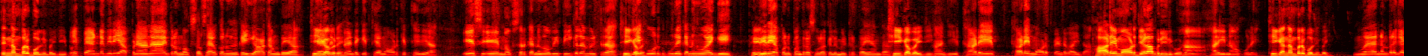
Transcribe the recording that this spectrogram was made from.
ਤੇ ਨੰਬਰ ਬੋਲਨੀ ਬਾਈ ਦੀਪ। ਇਹ ਪਿੰਡ ਵੀਰੇ ਆਪਣਾ ਨਾ ਇਧਰੋਂ ਮੁਕਤਸਰ ਸਾਹਿਬ ਕੋਲੋਂ ਕਈ ਗਾਹਕ ਆਉਂਦੇ ਆ। ਠੀਕ ਆ ਵੀਰੇ। ਪਿੰਡ ਕਿੱਥੇ ਆ ਮੋੜ ਕਿੱਥੇ ਜਿਆ ਇਸ ਇਹ ਮੁਕਤਸਰ ਕੰਨੋਂ ਵੀ 30 ਕਿਲੋਮੀਟਰ ਆ। ਠੀਕ ਆ ਜੇ ਬਾਈ। ਕੋਟਕਪੂਰੇ ਆਏਗੇ ਫਿਰ? ਵੀਰੇ ਆਪਾਂ ਨੂੰ 15 16 ਕਿਲੋਮੀਟਰ ਪੈ ਜਾਂਦਾ। ਠੀਕ ਆ ਬਾਈ ਜੀ। ਹਾਂਜੀ ਠਾੜੇ ਠਾੜੇ ਮੋੜ ਪਿੰਡ ਵੱਜਦਾ ਥਾੜੇ ਮੋੜ ਜ਼ਿਲ੍ਹਾ ਫਰੀਦਕੋਟ। ਹਾਂ ਹਰੀ ਨੌ ਕੋਲੇ। ਠੀਕ ਆ ਨੰਬਰ ਬੋਲਨੀ ਬਾਈ। ਮੋਬਾਈਲ ਨੰਬਰ ਹੈਗਾ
